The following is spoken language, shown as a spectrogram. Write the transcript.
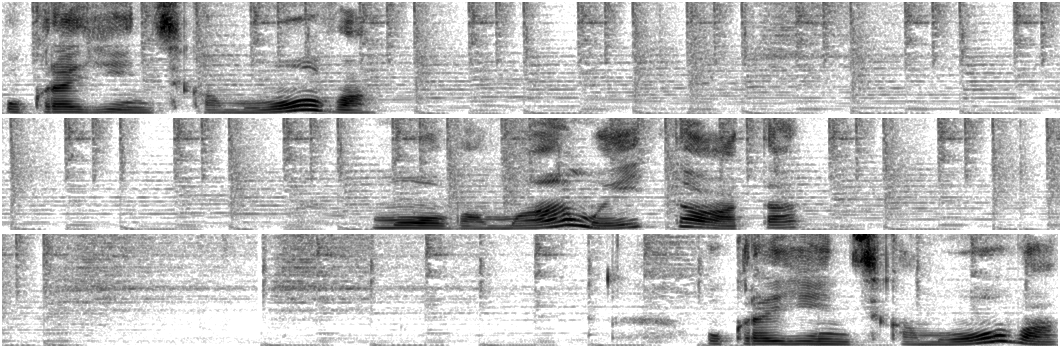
Українська мова мова мами й тата. Українська мова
